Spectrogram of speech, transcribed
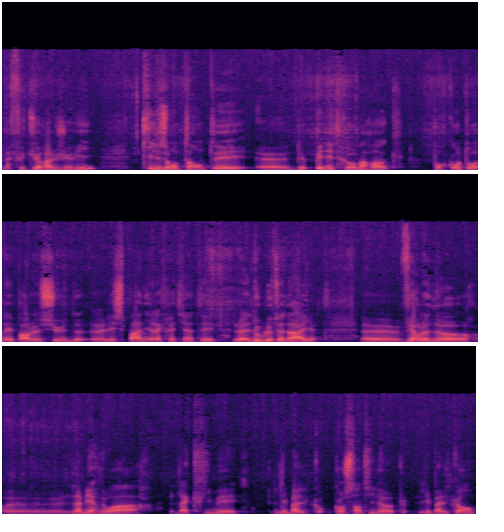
la future Algérie qu'ils ont tenté de pénétrer au Maroc pour contourner par le sud l'Espagne et la chrétienté. La double tenaille, vers le nord, la mer Noire, la Crimée, Constantinople, les Balkans,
